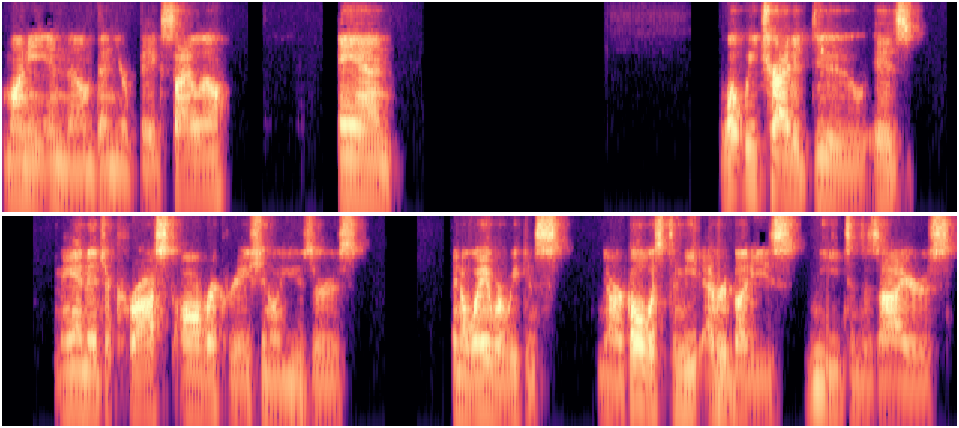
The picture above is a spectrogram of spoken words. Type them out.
money in them than your big silo. And what we try to do is manage across all recreational users in a way where we can, you know, our goal is to meet everybody's needs and desires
